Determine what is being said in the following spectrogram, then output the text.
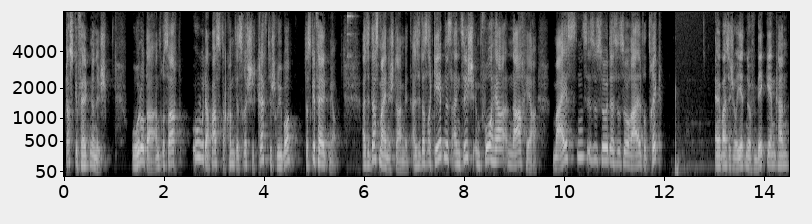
das gefällt mir nicht. Oder der andere sagt, uh, da passt, da kommt jetzt richtig kräftig rüber. Das gefällt mir. Also das meine ich damit. Also das Ergebnis an sich im Vorher, im Nachher. Meistens ist es so, dass es so ein alter Trick, äh, was ich auch jedem auf den Weg geben kann.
